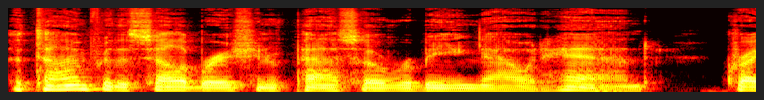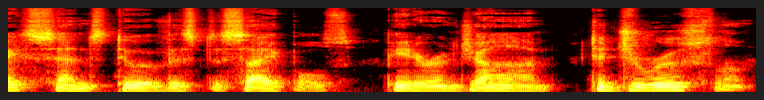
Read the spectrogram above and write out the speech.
the time for the celebration of Passover being now at hand, Christ sends two of his disciples, Peter and John, to Jerusalem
